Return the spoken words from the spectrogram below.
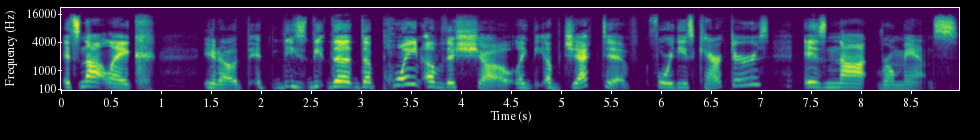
It's not like you know it, these the, the the point of the show, like the objective for these characters, is not romance.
